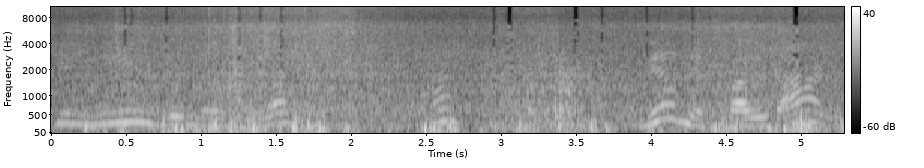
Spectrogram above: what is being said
que lindo, Nicolas, o barulho da água?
